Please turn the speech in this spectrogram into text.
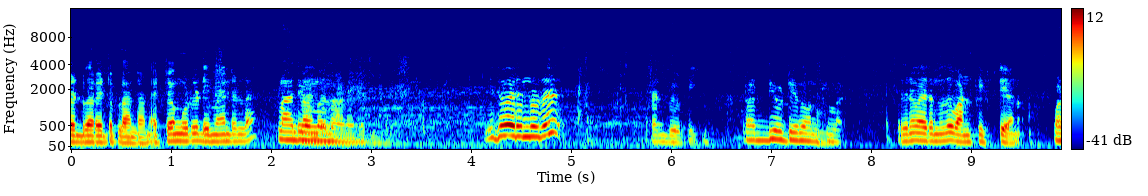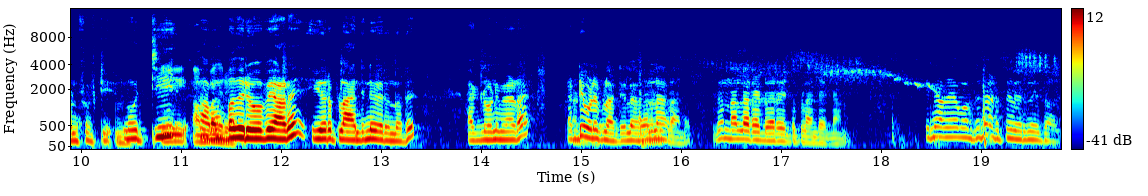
റെഡ് വെറൈറ്റി പ്ലാന്റ് ആണ്. ഏറ്റവും കൂടുതൽ ഡിമാൻഡ് ഉള്ള പ്ലാന്റ് ഇത് വരുന്നത് റെഡ് ബ്യൂട്ടി റെഡ് ബ്യൂട്ടി എന്ന് പറഞ്ഞിട്ടുള്ള. ഇതിന് വരുന്നത് വൺ ഫിഫ്റ്റി ആണ്. വൺ ഫിഫ്റ്റി നൂറ്റി അമ്പത് രൂപയാണ് ഈ ഒരു പ്ലാന്റിന് വരുന്നത്. അഗ്ലോണിമയുടെ അടിപൊളി പ്ലാന്റ് അല്ലേ? നല്ല ഇത് നല്ല റെഡ് വെറൈറ്റി പ്ലാന്റ് തന്നെയാണ്. പിന്നെ അതേപോലെ തന്നെ അടുത്ത് വരുന്ന ഇതാണ്.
